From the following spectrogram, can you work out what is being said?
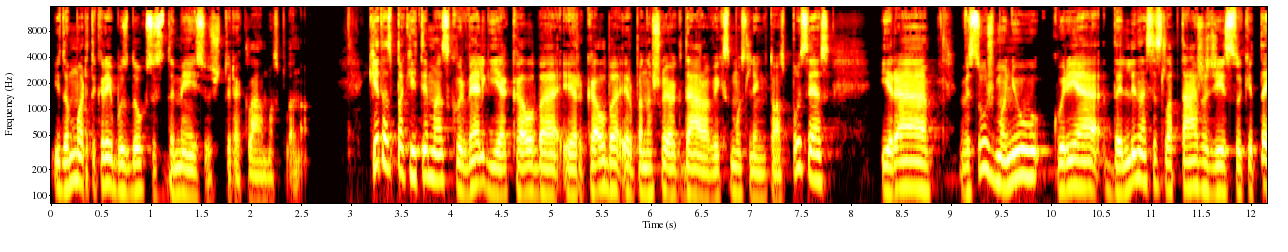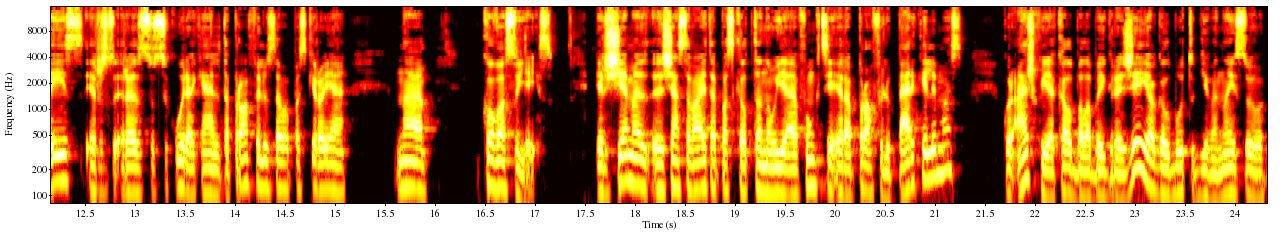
įdomu, ar tikrai bus daug susidomėjusių šitų reklamos planu. Kitas pakeitimas, kur vėlgi jie kalba ir kalba ir panašu, jog daro veiksmus link tos pusės, yra visų žmonių, kurie dalinasi slaptažodžiai su kitais ir yra susikūrę keletą profilių savo paskyroje, na, kova su jais. Ir šiame, šią savaitę paskelbta nauja funkcija yra profilių perkelimas, kur aišku, jie kalba labai gražiai, jo galbūt gyvenai su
